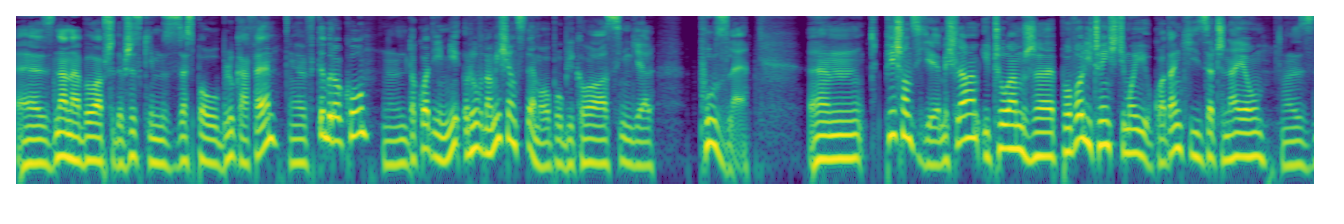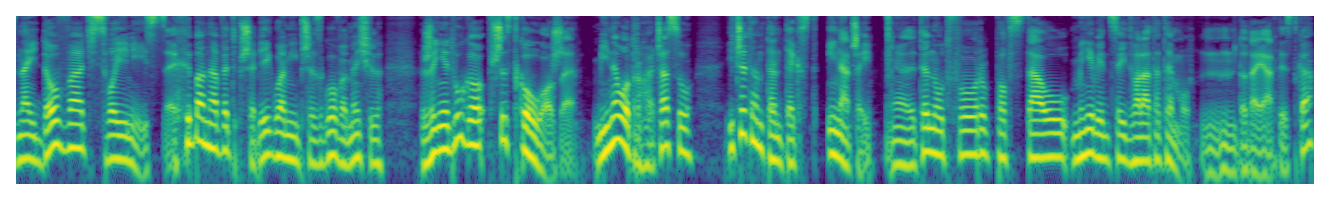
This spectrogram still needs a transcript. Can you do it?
E, Znana była przede wszystkim z zespołu Blue Cafe. E, W tym roku, dokładnie równo miesiąc temu, opublikowała singiel Puzzle. Pisząc je, myślałam i czułam, że powoli części mojej układanki zaczynają e, znajdować swoje miejsce. Chyba nawet przebiegła mi przez głowę myśl, że niedługo wszystko ułożę. Minęło trochę czasu i czytam ten tekst inaczej. E, Ten utwór powstał mniej więcej dwa lata temu, mm, dodaje artystka.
